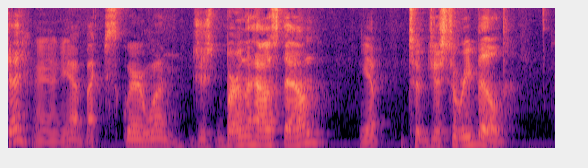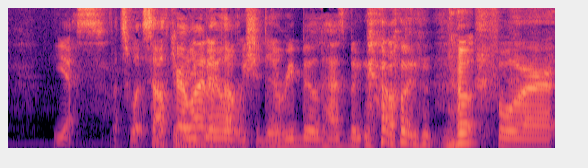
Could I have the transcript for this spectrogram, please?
Okay. and yeah, back to square one. Just burn the house down Yep. to just to rebuild. Yes. That's what South The Carolina rebuild- thought we should do. The do. rebuild has been going for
